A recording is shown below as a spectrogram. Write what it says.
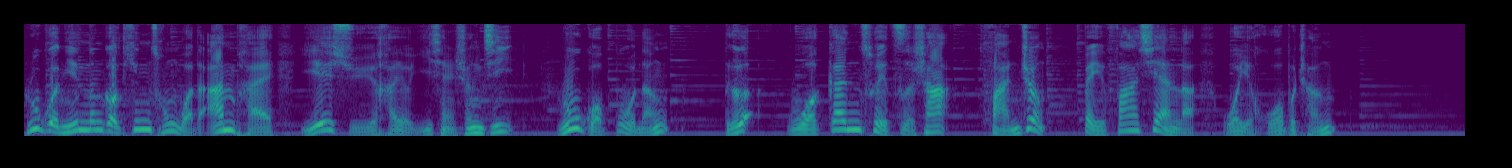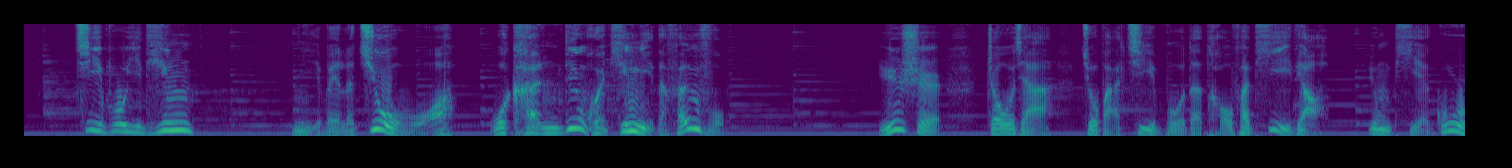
如果您能够听从我的安排，也许还有一线生机；如果不能，得我干脆自杀，反正被发现了，我也活不成。季布一听，你为了救我，我肯定会听你的吩咐。于是周家就把季布的头发剃掉，用铁箍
